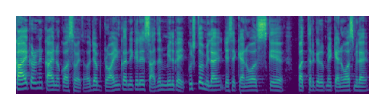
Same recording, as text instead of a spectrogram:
काय करने, काय नको असं था। और जब ड्राइंग करने के लिए साधन मिल गए, कुछ तो मिला है जैसे कैनवास के पत्थर के रूप में कैनवास मिला है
